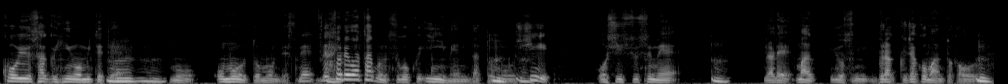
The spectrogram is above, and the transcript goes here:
こういう作品を見てて、うんうんもう思うと思うんですね。で、はい。それは多分すごくいい面だと思うし、推し進めうんられ、まあ要するにブラック・ジャコバンとかを、うん。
